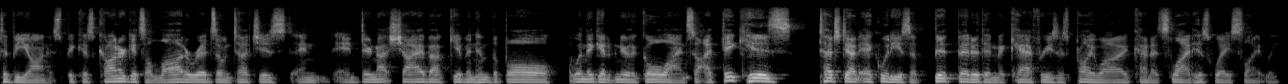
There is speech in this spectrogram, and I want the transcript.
to be honest, because Conner gets a lot of red zone touches and and they're not shy about giving him the ball when they get up near the goal line. So I think his touchdown equity is a bit better than McCaffrey's. Is probably why I kind of slide his way slightly.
